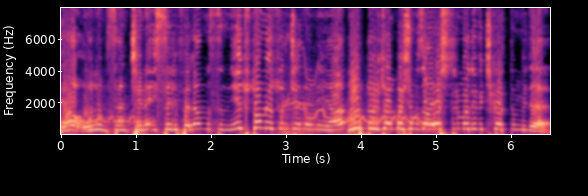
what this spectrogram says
Ya oğlum sen çene ishali falan mısın? Niye tutamıyorsun çeneni ya? Durup dururken başımıza araştırma ödevi çıkarttın bir de.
